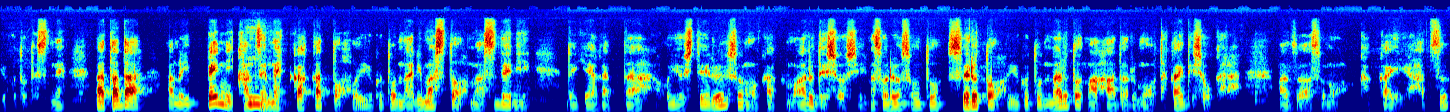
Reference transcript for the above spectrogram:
いうことですね。まあ、ただあのいっぺんに完全な非核化ということになりますと、うん、まあ、すでに出来上がった保有しているその核もあるでしょうしそれを相当捨てるということになると、まあ、ハードルも高いでしょうからまずはその核開発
